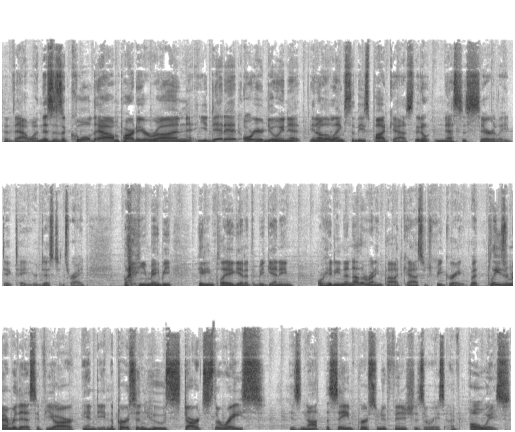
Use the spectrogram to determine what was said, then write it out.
to that one. This is a cool down part of your run. You did it or you're doing it. You know, the lengths of these podcasts, they don't necessarily dictate your distance, right? But you may be hitting play again at the beginning or hitting another running podcast, which would be great. But please remember this if you are ending, the person who starts the race is not the same person who finishes the race. I've always,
